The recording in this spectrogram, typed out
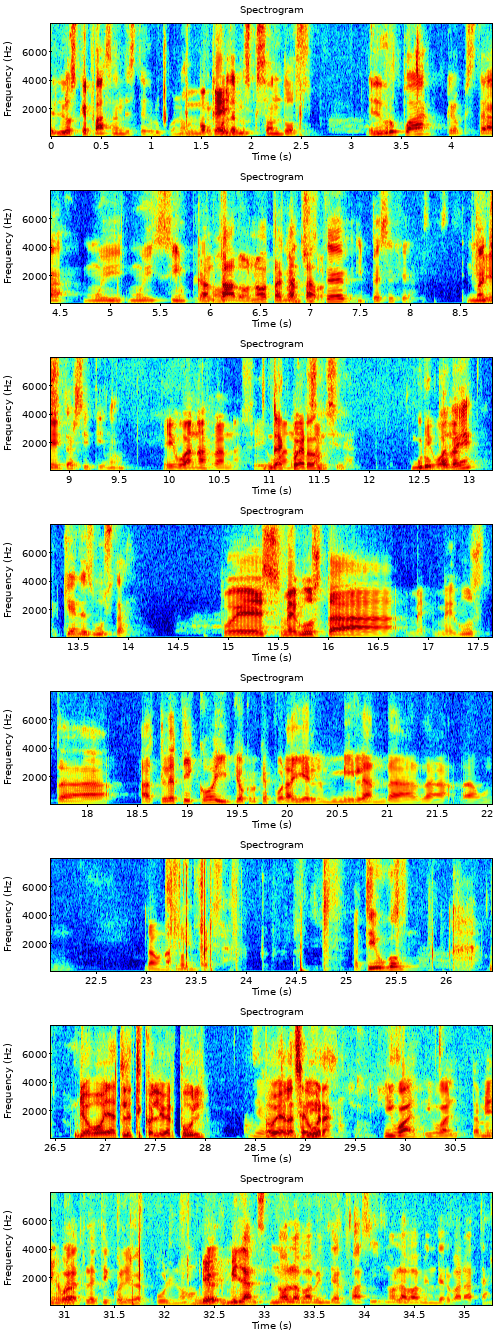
los que pasan de este grupo, ¿no? Recordemos que son dos. El grupo A creo que está muy, muy simple. Cantado, ¿no? Está cantado. Manchester y PSG. Manchester City, ¿no? Iguanas ranas. de acuerdo. Grupo B, ¿quién les gusta? Pues me gusta, me, gusta Atlético y yo creo que por ahí el Milan da, da, un, da una sorpresa. ¿A ti, Hugo? Yo voy a Atlético Liverpool. Liverpool. voy a la segura. Igual, igual. También voy a Atlético Liverpool, ¿no? Milan no la va a vender fácil, no la va a vender barata,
